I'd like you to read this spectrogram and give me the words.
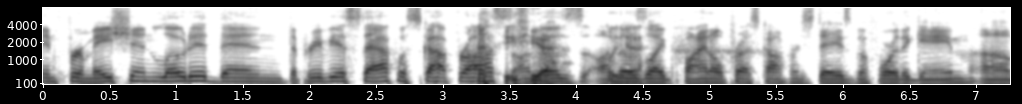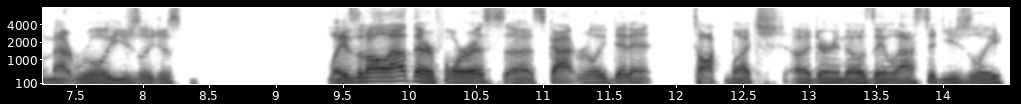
information loaded than the previous staff with Scott Frost on yeah. those on those yeah. like final press conference days before the game. Um, Matt Rhule usually just lays it all out there for us. Uh, Scott really didn't talk much uh, during those. They lasted usually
